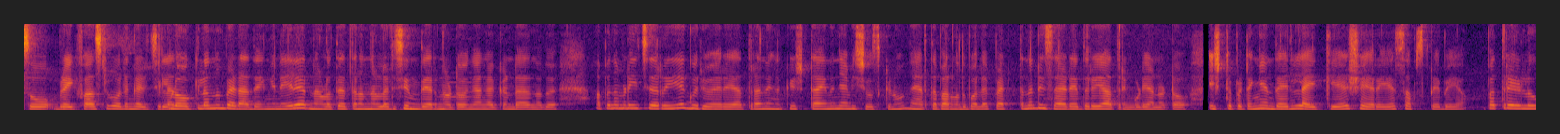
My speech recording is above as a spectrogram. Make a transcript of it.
സോ ബ്രേക്ക്ഫാസ്റ്റ് പോലും കഴിച്ചില്ല. ബ്ലോക്കിലൊന്നും പെടാതെ എങ്ങനെയും എറണാകുളത്ത് എത്തണം എന്നുള്ളൊരു ചിന്തയായിരുന്നു കേട്ടോ ഞങ്ങൾക്ക് ഉണ്ടായിരുന്നത്. അപ്പോൾ നമ്മുടെ ഈ ചെറിയ ഗുരുവായൂർ യാത്ര നിങ്ങൾക്ക് ഇഷ്ടമായെന്ന് ഞാൻ വിശ്വസിക്കുന്നു. നേരത്തെ പറഞ്ഞതുപോലെ പെട്ടെന്ന് ഡിസൈഡ് ചെയ്തൊരു യാത്രയും കൂടിയാണ് കേട്ടോ ഇഷ്ടപ്പെട്ടെങ്കിൽ എന്തായാലും ലൈക്ക് ചെയ്യുക ഷെയർ ചെയ്യുക സബ്സ്ക്രൈബ് ചെയ്യുക. അപ്പോൾ അത്രയേ ഉള്ളൂ.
